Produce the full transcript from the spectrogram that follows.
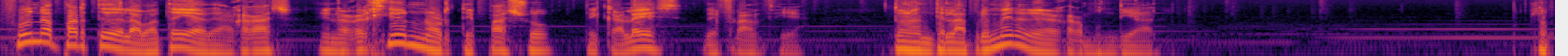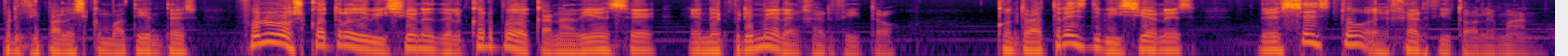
fue una parte de la Batalla de Arras en la región norte paso de Calais de Francia, durante la Primera Guerra Mundial. Los principales combatientes fueron las cuatro divisiones del Cuerpo Canadiense en el Primer Ejército, contra tres divisiones del Sexto Ejército Alemán.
